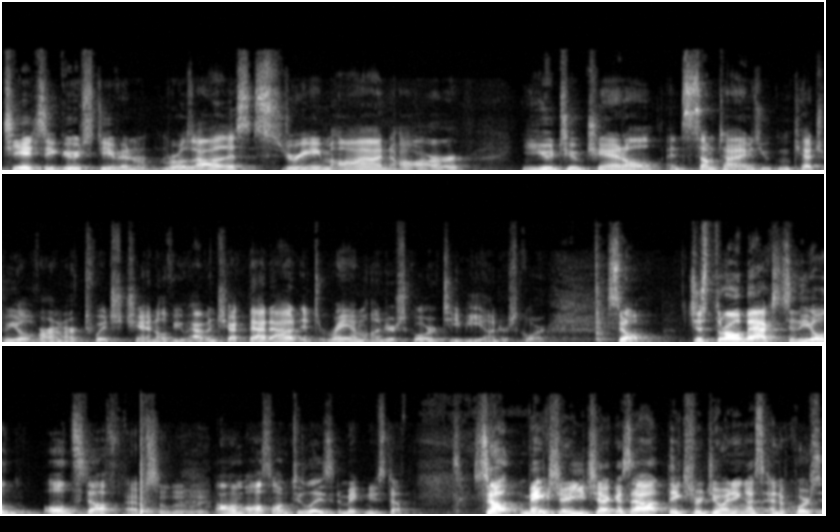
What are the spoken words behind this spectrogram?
THC Gooch, Steven Rosales stream on our YouTube channel, and sometimes you can catch me over on our Twitch channel. If you haven't checked that out, it's ram underscore TV underscore. So just throwbacks to the old old stuff. Absolutely. Um, also, I'm too lazy to make new stuff. So make sure you check us out. Thanks for joining us. And of course,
